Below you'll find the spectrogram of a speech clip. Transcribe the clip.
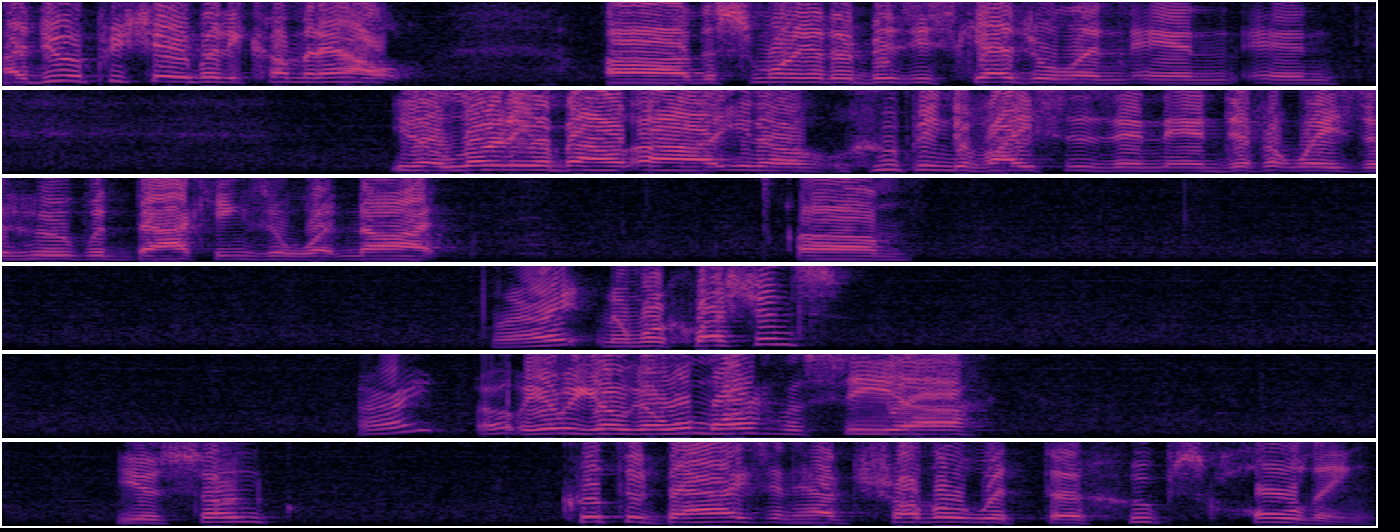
I do appreciate everybody coming out uh, this morning of their busy schedule and and and you know learning about uh, you know hooping devices and, and different ways to hoop with backings and whatnot. Um, all right, no more questions. All right. Oh, here we go. Got one more. Let's see. Uh, you have sewn quilted bags and have trouble with the hoops holding.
